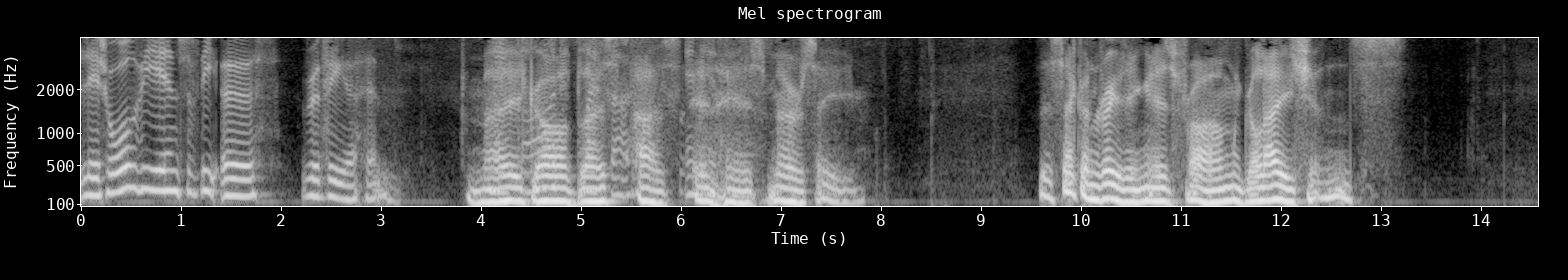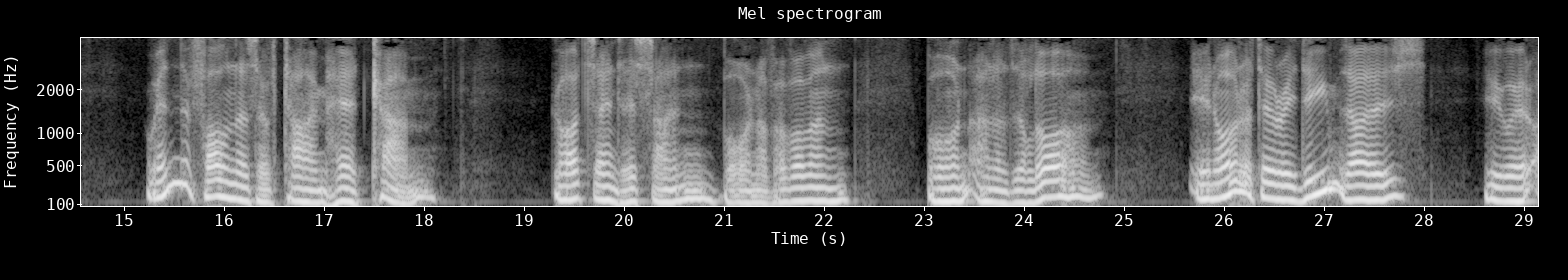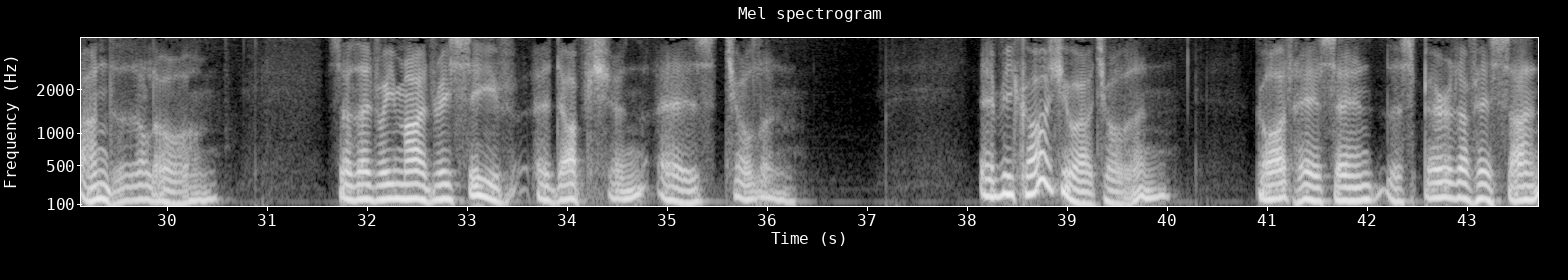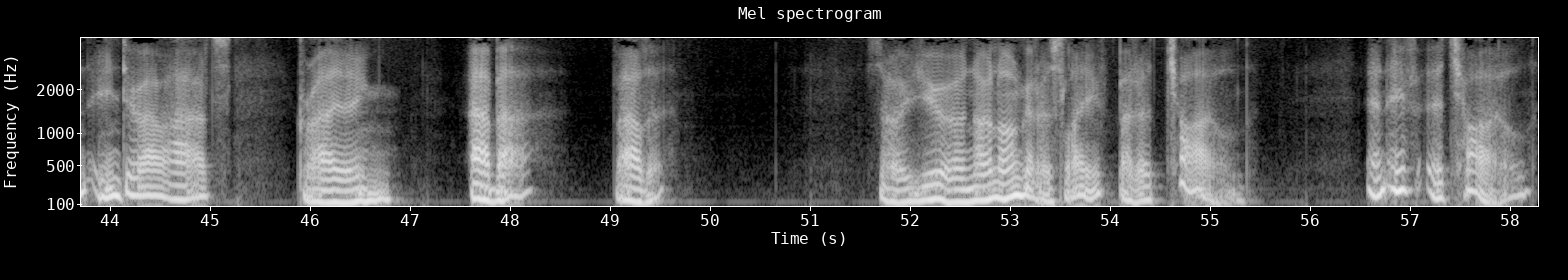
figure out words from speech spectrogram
Let all the ends of the earth revere him. May, God God, bless, bless us us in in his his mercy. The second reading is from Galatians. When the fullness of time had come, God sent his Son, born of a woman, born under the law, in order to redeem those who were under the law, so that we might receive adoption as children. And because you are children, God has sent the Spirit of His Son into our hearts, crying, Abba, Father. So you are no longer a slave, but a child. And if a child,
